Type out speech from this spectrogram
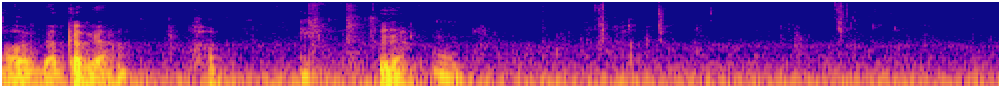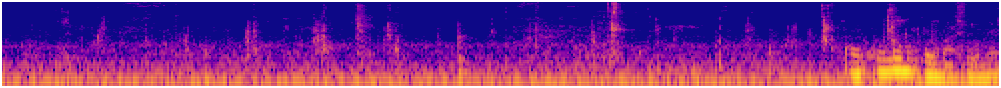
어, 몇 겹이야? 그죠? 응. 어, 콩나물국 맛있네.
